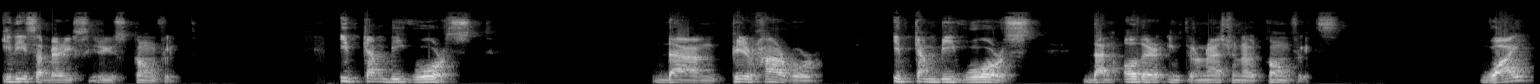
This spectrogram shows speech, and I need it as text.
it is a very serious conflict. It can be worse than Pearl Harbor, it can be worse than other international conflicts. Why?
